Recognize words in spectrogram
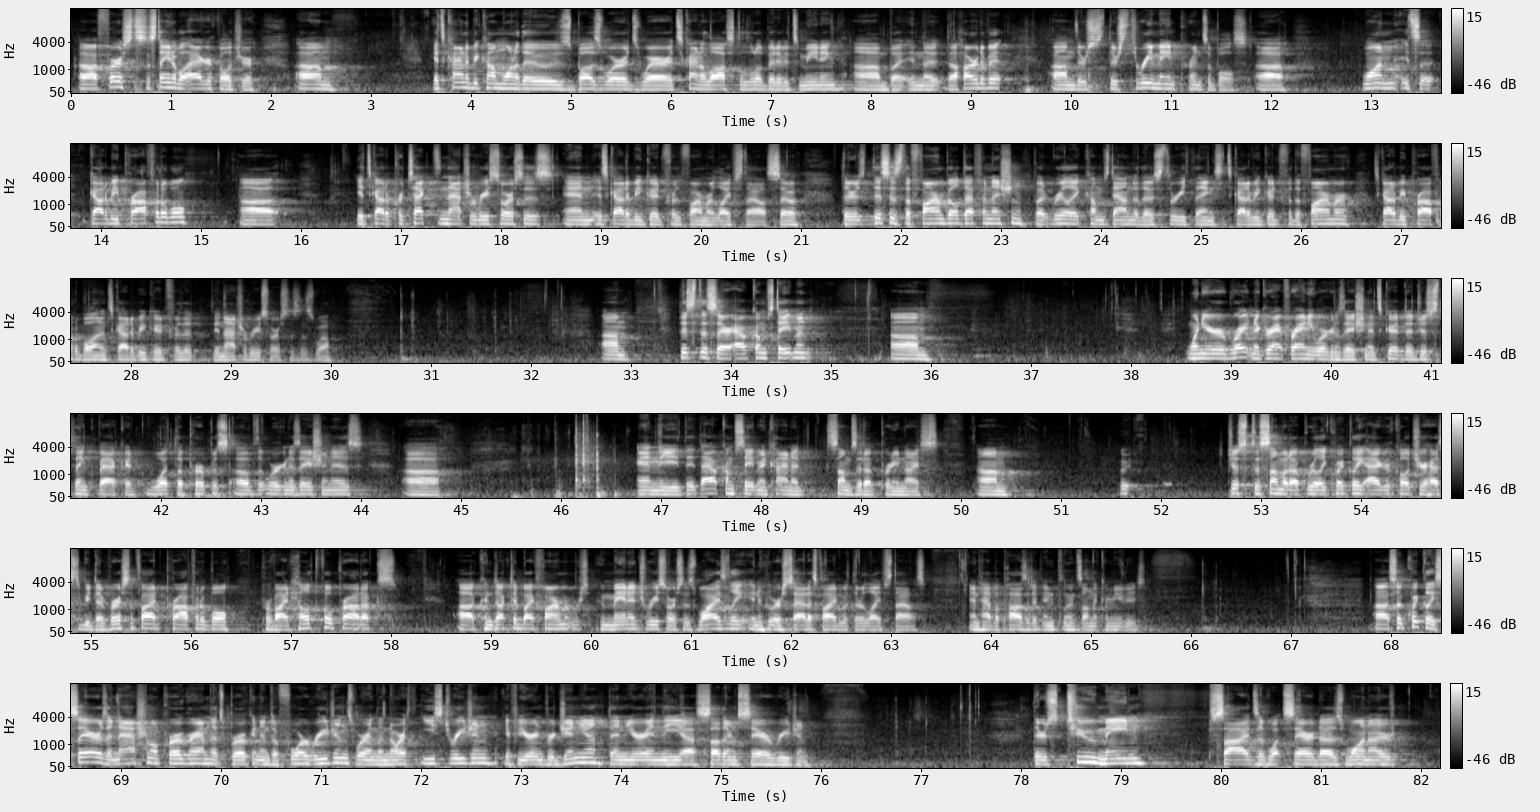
Uh, first, sustainable agriculture. Um, it's kind of become one of those buzzwords where it's kind of lost a little bit of its meaning, um, but in the, the heart of it, um, there's, there's three main principles. Uh, one, it's got to be profitable. Uh, it's got to protect natural resources, and it's got to be good for the farmer lifestyle. So there's, this is the Farm Bill definition, but really it comes down to those three things. It's got to be good for the farmer, it's got to be profitable, and it's got to be good for the, the natural resources as well. Um, this, this is our outcome statement. Um, when you're writing a grant for any organization, it's good to just think back at what the purpose of the organization is. Uh, and the, the outcome statement kind of sums it up pretty nice. Um, just to sum it up really quickly, agriculture has to be diversified, profitable, provide healthful products, uh, conducted by farmers who manage resources wisely and who are satisfied with their lifestyles and have a positive influence on the communities. Uh, so quickly, SARE is a national program that's broken into four regions. We're in the Northeast region. If you're in Virginia, then you're in the uh, Southern SARE region. There's two main sides of what SARE does. One are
